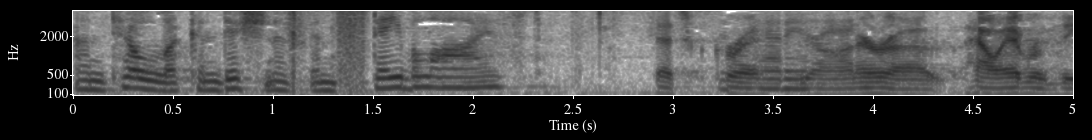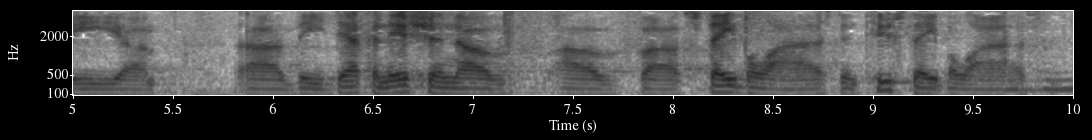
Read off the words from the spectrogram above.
until the condition has been stabilized? That's correct, that Your Honor. Uh, however, the uh, uh, the definition of, of uh, stabilized and to stabilize mm-hmm.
